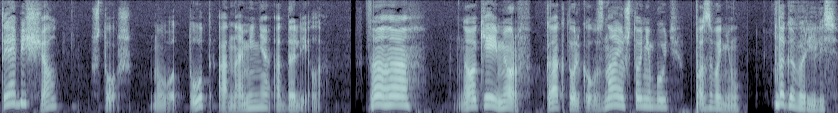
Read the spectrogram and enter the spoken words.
ты обещал». Что ж, ну вот тут она меня одолела. «Ага. Ну окей, Мёрф, как только узнаю что-нибудь, позвоню». «Договорились»,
